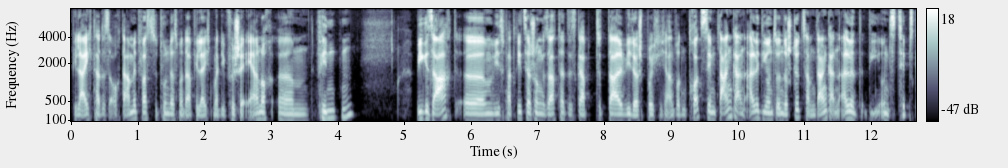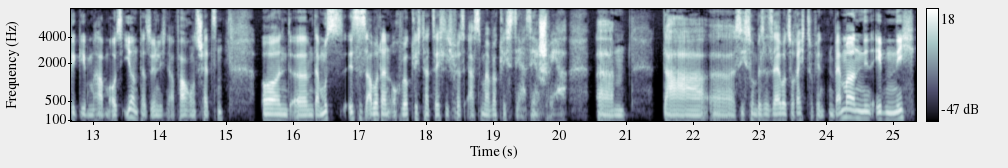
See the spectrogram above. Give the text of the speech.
Vielleicht hat es auch damit was zu tun, dass wir da vielleicht mal die Fische eher noch ähm, finden. Wie gesagt, äh, wie es Patricia schon gesagt hat, es gab total widersprüchliche Antworten. Trotzdem danke an alle, die uns unterstützt haben. Danke an alle, die uns Tipps gegeben haben aus ihren persönlichen Erfahrungsschätzen. Und ähm, da muss, ist es aber dann auch wirklich tatsächlich fürs erste Mal wirklich sehr, sehr schwer. Ähm, da äh, sich so ein bisschen selber zurechtzufinden, wenn man eben nicht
